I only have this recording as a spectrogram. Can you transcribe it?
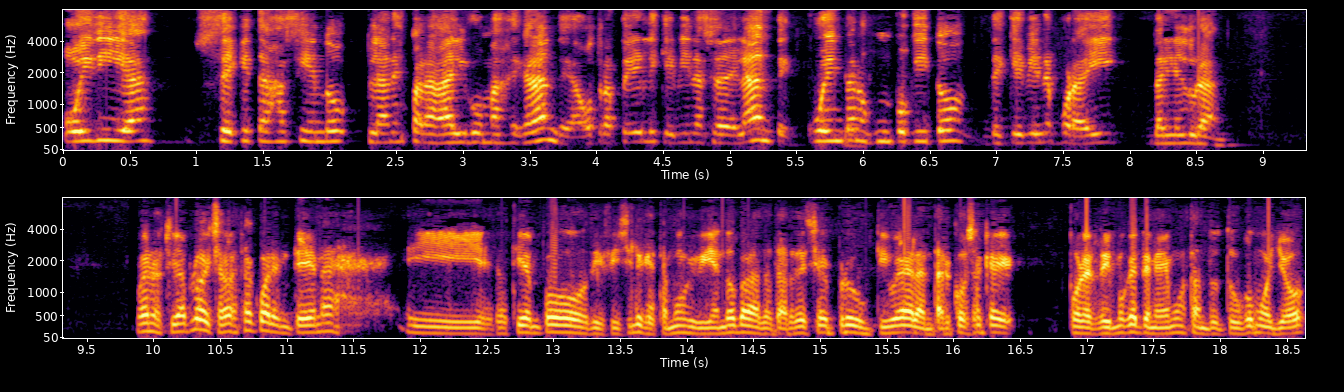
hoy día sé que estás haciendo planes para algo más grande, a otra peli que viene hacia adelante. Cuéntanos un poquito de qué viene por ahí Daniel Durán. Bueno, estoy aprovechando esta cuarentena y estos tiempos difíciles que estamos viviendo para tratar de ser productivo y adelantar cosas que por el ritmo que tenemos, tanto tú como yo,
